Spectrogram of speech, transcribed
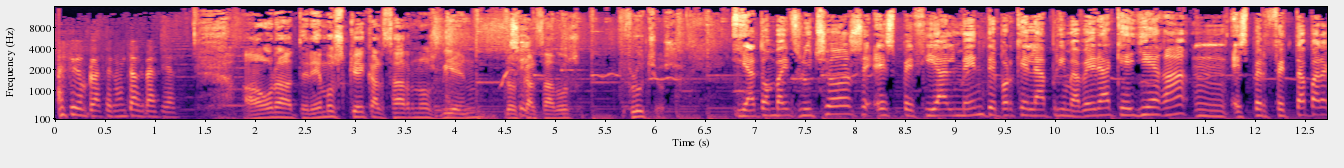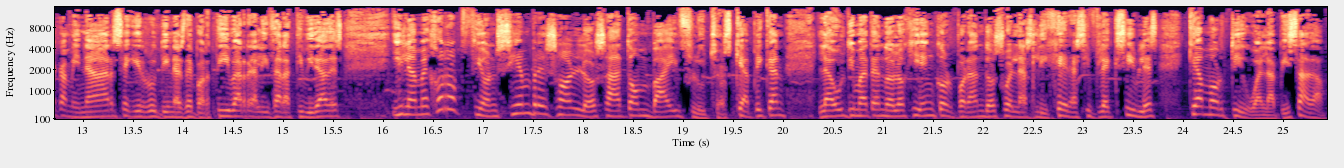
Ha sido un placer, muchas gracias. Ahora tenemos que calzarnos bien los calzados fluchos. Y a Tomba Fluchos especialmente porque la primavera que llega mm, es perfecta para caminar, seguir rutinas deportivas, realizar actividades. Y la mejor opción siempre son los Atom by Fluchos, que aplican la última tecnología incorporando suelas ligeras y flexibles que amortiguan la pisada.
